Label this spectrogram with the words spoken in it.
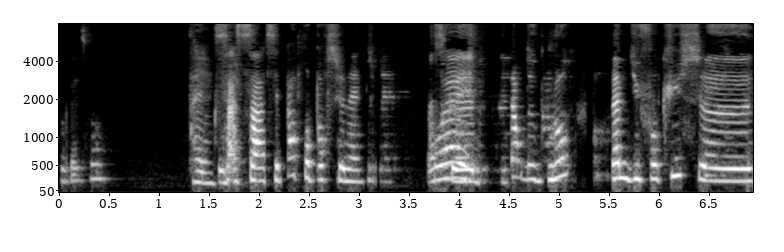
complètement. ça, ça c'est pas proportionnel. Parce ouais. que heures de boulot, même du focus, euh...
